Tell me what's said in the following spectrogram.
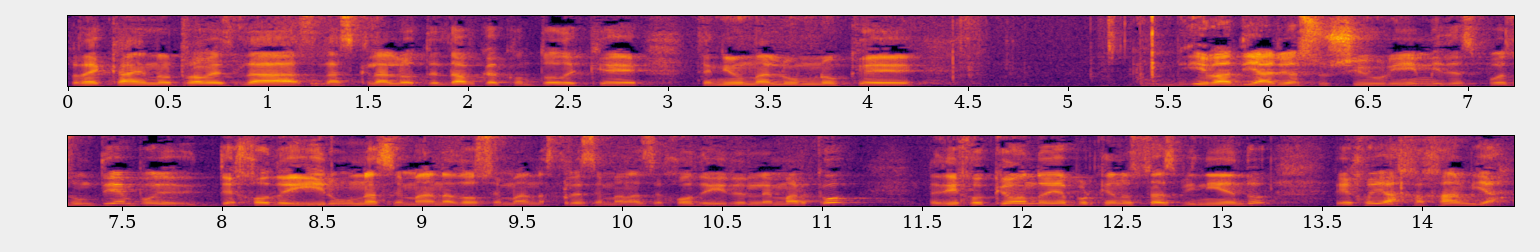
recaen otra vez las, las clalot. El Davka contó de que tenía un alumno que iba diario a su shiurim y después de un tiempo dejó de ir, una semana, dos semanas, tres semanas, dejó de ir, él le marcó, le dijo, ¿qué onda? Ya, ¿por qué no estás viniendo? Le dijo, ya, jajam, ya,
